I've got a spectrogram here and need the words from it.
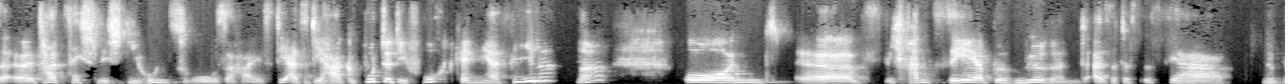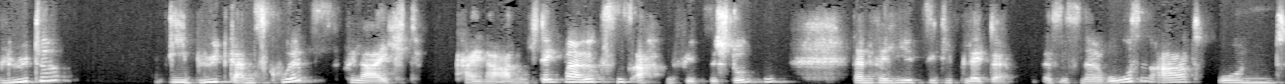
äh, tatsächlich die Hundsrose heißt die. Also die Hagebutte, die Frucht kennen ja viele. Ne? Und äh, ich fand es sehr berührend. Also das ist ja eine Blüte, die blüht ganz kurz vielleicht, keine Ahnung, ich denke mal höchstens 48 Stunden, dann verliert sie die Blätter. Es ist eine Rosenart und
